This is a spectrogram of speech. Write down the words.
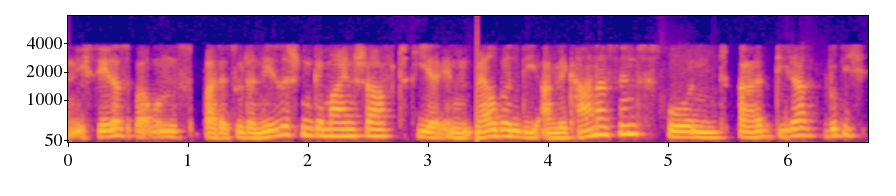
Ich sehe das bei uns bei der sudanesischen Gemeinschaft hier in Melbourne, die Anglikaner sind und äh, die da wirklich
